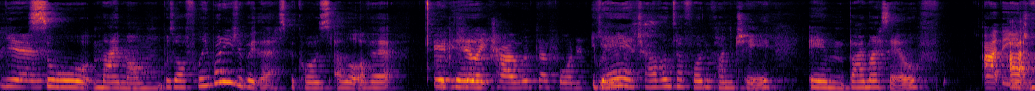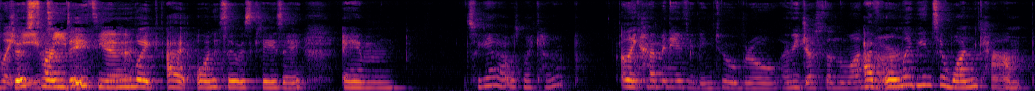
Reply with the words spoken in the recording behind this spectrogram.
Yeah. so my mum was awfully worried about this because a lot of it Yeah, because you're like travelling to a foreign place. yeah, travelling to a foreign country um, by myself At the age at of like just 18. turned 18. Yeah. Like, I honestly was crazy. Um, so, yeah, that was my camp. Like, how many have you been to overall? Have you just done the one? I've or- only been to one camp,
